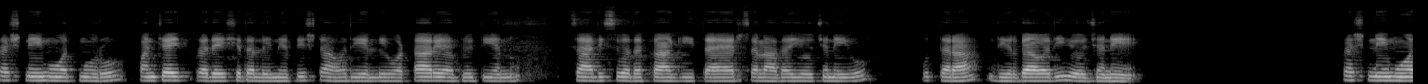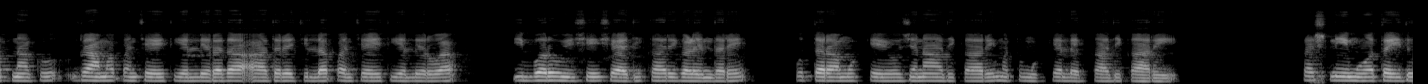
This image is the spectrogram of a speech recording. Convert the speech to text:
ಪ್ರಶ್ನೆ ಮೂವತ್ತ್ಮೂರು ಪಂಚಾಯತ್ ಪ್ರದೇಶದಲ್ಲಿ ನಿರ್ದಿಷ್ಟ ಅವಧಿಯಲ್ಲಿ ಒಟ್ಟಾರೆ ಅಭಿವೃದ್ಧಿಯನ್ನು ಸಾಧಿಸುವುದಕ್ಕಾಗಿ ತಯಾರಿಸಲಾದ ಯೋಜನೆಯು ಉತ್ತರ ದೀರ್ಘಾವಧಿ ಯೋಜನೆ. ಪ್ರಶ್ನೆ ಮೂವತ್ತ್ನಾಲ್ಕು ಗ್ರಾಮ ಪಂಚಾಯಿತಿಯಲ್ಲಿರದ ಆದರೆ ಜಿಲ್ಲಾ ಪಂಚಾಯಿತಿಯಲ್ಲಿರುವ ಇಬ್ಬರು ವಿಶೇಷ ಅಧಿಕಾರಿಗಳೆಂದರೆ ಉತ್ತರ ಮುಖ್ಯ ಯೋಜನಾಧಿಕಾರಿ ಮತ್ತು ಮುಖ್ಯ ಲೆಕ್ಕಾಧಿಕಾರಿ. ಪ್ರಶ್ನೆ ಮೂವತ್ತೈದು.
